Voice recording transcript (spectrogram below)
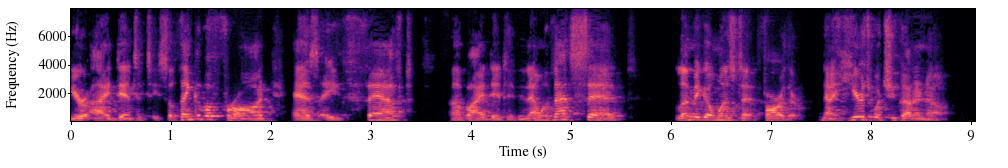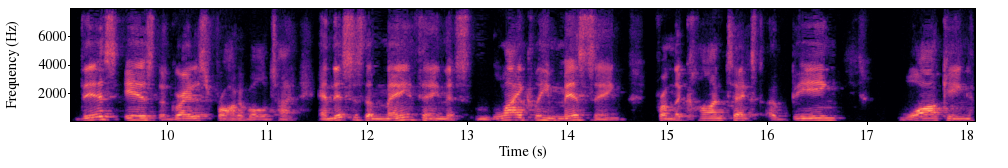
your identity. So think of a fraud as a theft of identity. Now, with that said, let me go one step farther. Now, here's what you got to know this is the greatest fraud of all time. And this is the main thing that's likely missing from the context of being walking,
